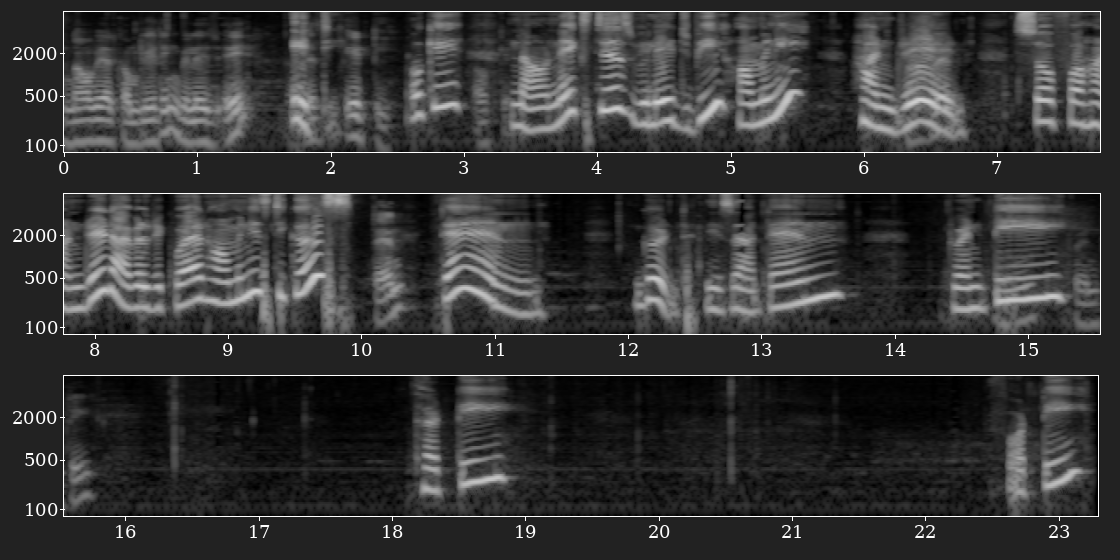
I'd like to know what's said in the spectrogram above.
And now we are completing village A. 80. 80. Okay. Okay. Now next is village B. How many? 100. So for 100 I will require how many stickers? 10, 10. Good. These are 10, 20, 20, 30, 40,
